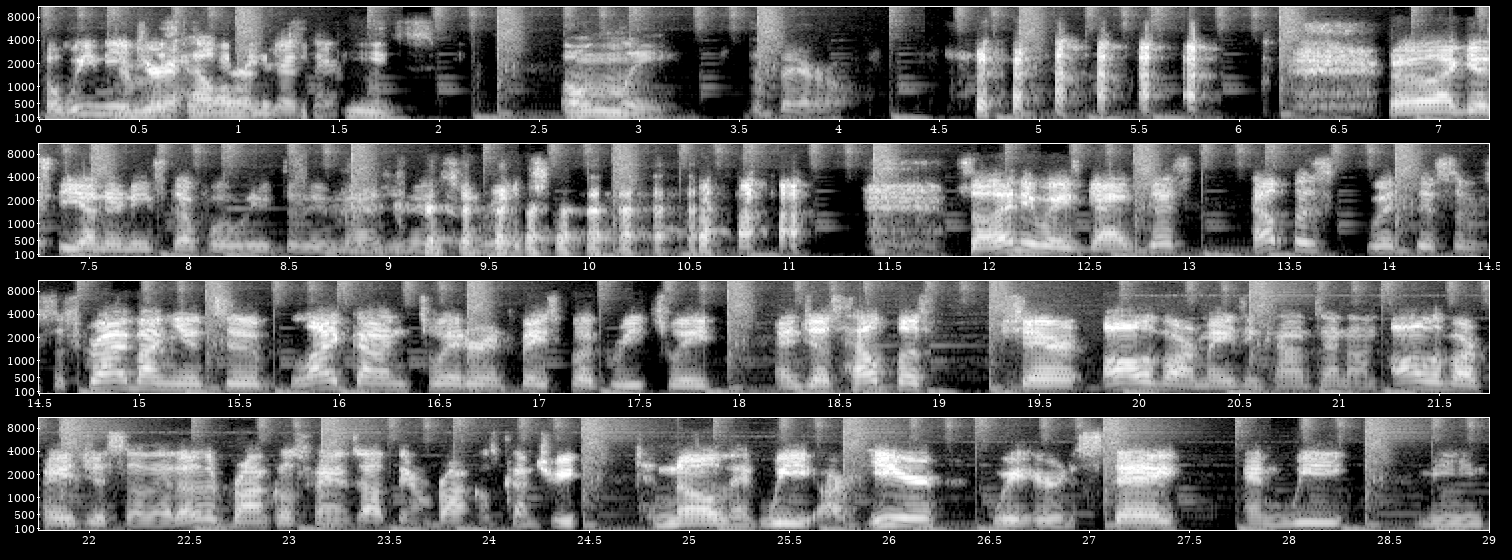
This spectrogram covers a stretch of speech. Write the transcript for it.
but we need You're your help to get there. Piece, only the barrel. well, I guess the underneath stuff will leave to the imagination, Rich. so, anyways, guys, just help us with this. Subscribe on YouTube, like on Twitter and Facebook, retweet, and just help us share all of our amazing content on all of our pages so that other Broncos fans out there in Broncos country to know that we are here, we're here to stay, and we mean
